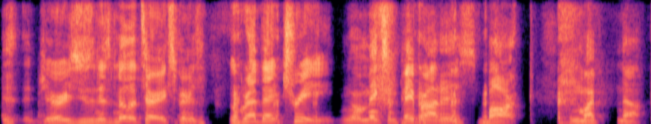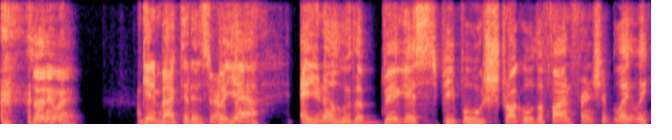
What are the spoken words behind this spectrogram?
Jerry's using his military experience. Go grab that tree, you know, make some paper out of this bark and wipe. No. So anyway, getting back to this, Yeah. but yeah, and you know who the biggest people who struggle to find friendship lately,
